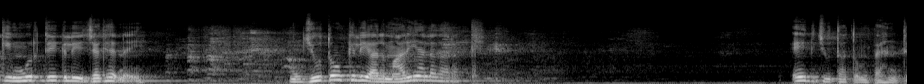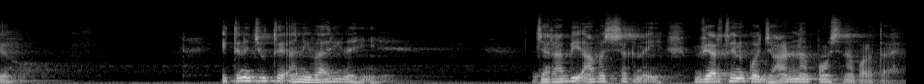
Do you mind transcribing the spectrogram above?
की मूर्ति के लिए जगह नहीं, जूतों के लिए अलमारियाँ लगा रखी। एक जूता तुम पहनते हो। इतने जूते अनिवार्य नहीं है। जरा भी आवश्यक नहीं, व्यर्थ इनको झाड़ना पहुँचना पड़ता है।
